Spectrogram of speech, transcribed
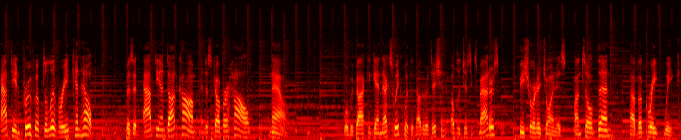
Aptean Proof of Delivery can help. Visit aptean.com and discover how now. We'll be back again next week with another edition of Logistics Matters. Be sure to join us. Until then, have a great week.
